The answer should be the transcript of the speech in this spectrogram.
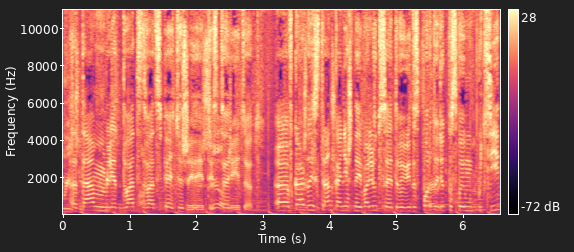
э, там лет 20-25 уже эта история идет. Э, В каждой из стран, конечно, эволюция этого вида спорта идет по своему пути,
